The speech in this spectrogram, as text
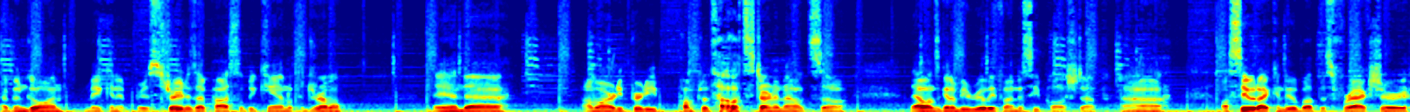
I've been going, making it as straight as I possibly can with the Dremel, and uh, I'm already pretty pumped with how it's turning out, so that one's going to be really fun to see polished up. Uh, I'll see what I can do about this fracture.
